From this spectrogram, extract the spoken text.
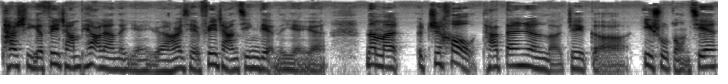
他是一个非常漂亮的演员，而且非常经典的演员。那么之后，他担任了这个艺术总监。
